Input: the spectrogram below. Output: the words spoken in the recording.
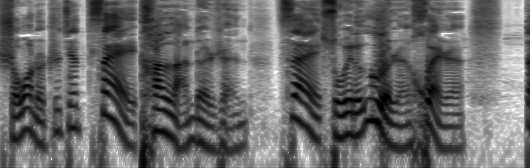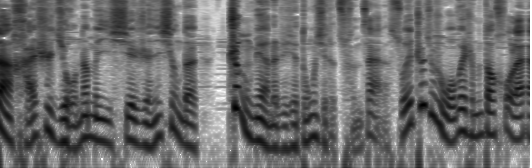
守望者之间再贪婪的人，再所谓的恶人坏人，但还是有那么一些人性的正面的这些东西的存在的。所以这就是我为什么到后来。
